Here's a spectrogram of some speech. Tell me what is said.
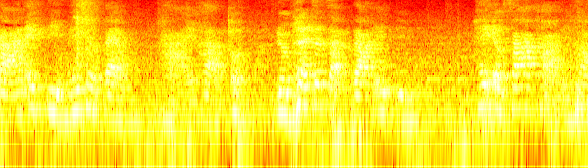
ร้านไอติมให้เชอแตมขายค่ะเออเดี๋ยวแม่จะจัดร้านไอติมให้เอลซ่าขายค่ะ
